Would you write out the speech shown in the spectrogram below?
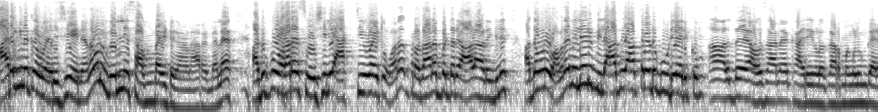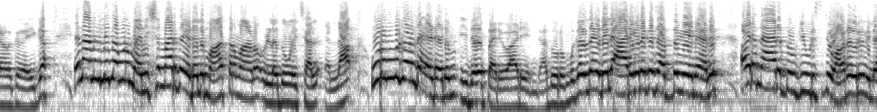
ആരെങ്കിലുമൊക്കെ മരിച്ചു കഴിഞ്ഞാൽ നമ്മൾ വലിയ സംഭവമായിട്ട് കാണാറുണ്ട് അല്ലെ? അതിപ്പോ വളരെ സോഷ്യലി ആക്റ്റീവ് ആയിട്ട് വളരെ പ്രധാനപ്പെട്ട ഒരാളാണെങ്കിൽ അത് നമ്മൾ വളരെ വലിയൊരു വിലാപയാത്രയോട് കൂടിയായിരിക്കും ആളുടെ അവസാന കാര്യങ്ങളും കർമ്മങ്ങളും കാര്യങ്ങളൊക്കെ കഴിക്കുക എന്നാണെങ്കിൽ നമ്മൾ മനുഷ്യന്മാരുടെ ഇടയിൽ മാത്രമാണ് ഉള്ളത് വെച്ചാൽ എല്ലാ ഉറുമ്പുകളുടെ ഇടയിലും ഇതേ പരിപാടി ഉണ്ട് അത് ഉറുമ്പുകളുടെ ഇടയിൽ ആരെങ്കിലുമൊക്കെ ചത്തു കഴിഞ്ഞാൽ അവരെ നേരെ തൂക്കി പിടിച്ചിട്ട് വളരെ ഒരു വില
